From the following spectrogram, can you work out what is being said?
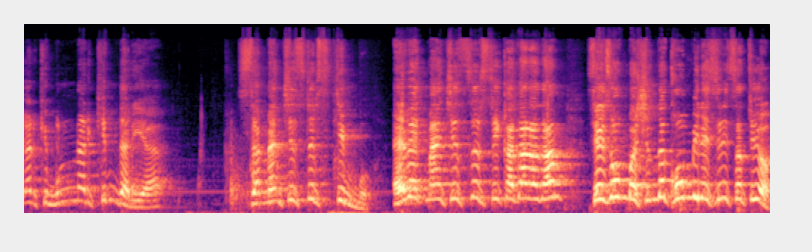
Der ki bunlar kim der ya? Sen Manchester City bu? Evet Manchester City kadar adam sezon başında kombinesini satıyor.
